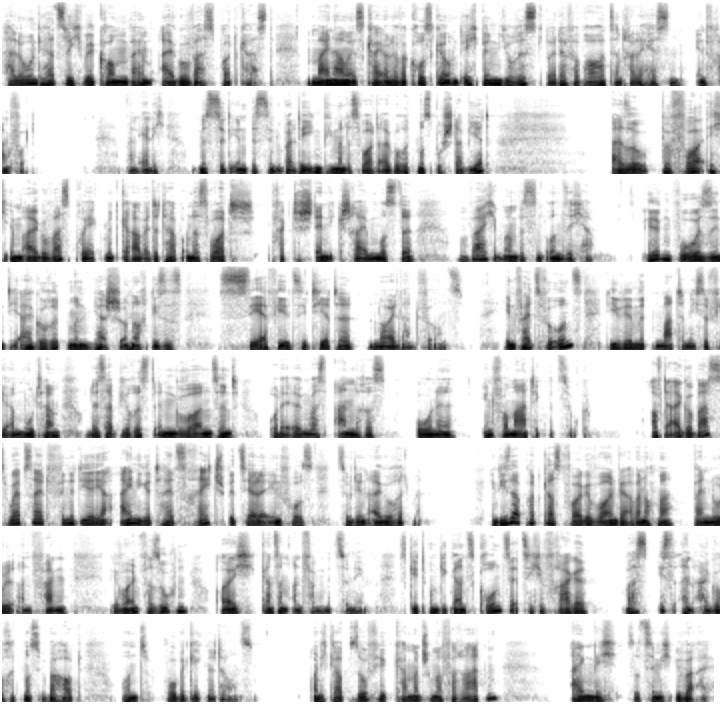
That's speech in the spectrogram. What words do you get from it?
Hallo und herzlich willkommen beim Algo Was Podcast. Mein Name ist Kai Oliver Kruske und ich bin Jurist bei der Verbraucherzentrale Hessen in Frankfurt. Mal ehrlich, müsstet ihr ein bisschen überlegen, wie man das Wort Algorithmus buchstabiert? Also, bevor ich im Algo Was Projekt mitgearbeitet habe und das Wort praktisch ständig schreiben musste, war ich immer ein bisschen unsicher. Irgendwo sind die Algorithmen ja schon noch dieses sehr viel zitierte Neuland für uns. Jedenfalls für uns, die wir mit Mathe nicht so viel am Hut haben und deshalb JuristInnen geworden sind oder irgendwas anderes ohne Informatikbezug. Auf der AlgoVas Website findet ihr ja einige teils recht spezielle Infos zu den Algorithmen. In dieser Podcast-Folge wollen wir aber nochmal bei Null anfangen. Wir wollen versuchen, euch ganz am Anfang mitzunehmen. Es geht um die ganz grundsätzliche Frage, was ist ein Algorithmus überhaupt und wo begegnet er uns? Und ich glaube, so viel kann man schon mal verraten eigentlich so ziemlich überall.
